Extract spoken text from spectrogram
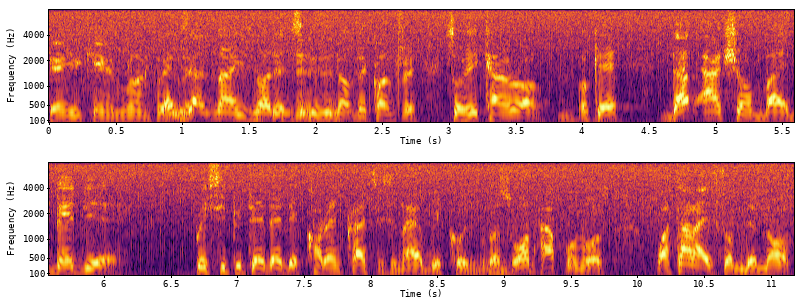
can't, he can't run for Exactly. Now he's not a citizen of the country, so he can't run. Mm-hmm. Okay? That action by Bedie precipitated the current crisis in Ivory Coast because mm-hmm. what happened was Ouattara is from the north,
